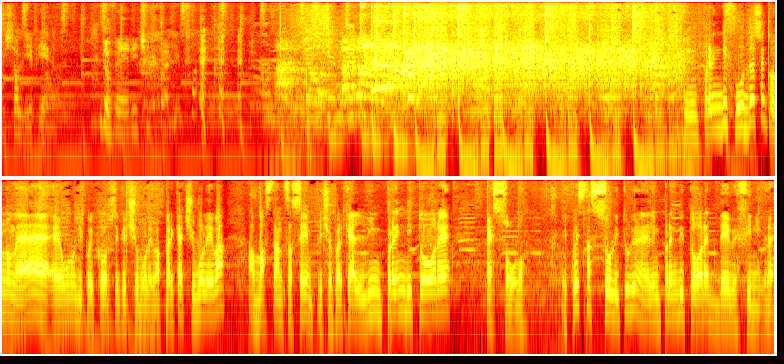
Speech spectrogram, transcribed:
I soldi è pieno. Dove eri cinque anni fa? Imprendifood secondo me è uno di quei corsi che ci voleva, perché ci voleva abbastanza semplice, perché l'imprenditore è solo e questa solitudine dell'imprenditore deve finire.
